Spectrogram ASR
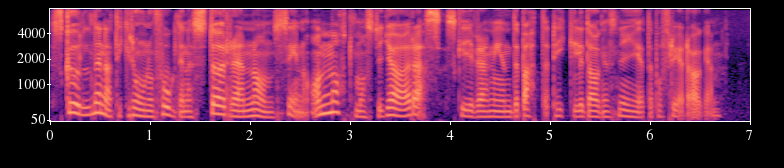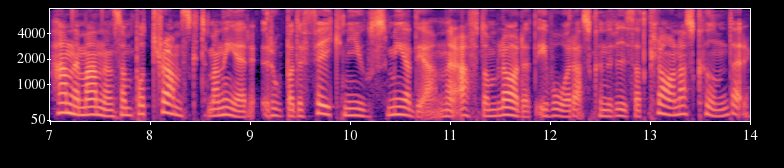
Skulderna till Kronofogden är större än någonsin och något måste göras, skriver han i en debattartikel i Dagens Nyheter på fredagen. Han är mannen som på Trumpskt maner ropade fake news media när Aftonbladet i våras kunde visa att Klarnas kunder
